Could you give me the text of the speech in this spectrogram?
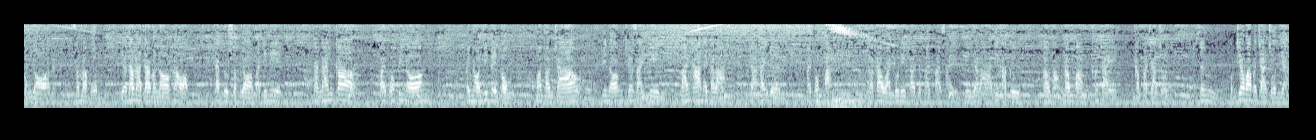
ทรงยอนะ สำหรับผม เดี๋ยวท่านอาจารย์มนอก็ออกจากดูทรงยอมาที่นี่ จากนั้นก็ไปพบพี่น้อง ไปนอนที่เบตงเพราะตอนเช้า พี่น้องเชื้อสายจีน ร้านค้าในตลาดอยากให้เดินไปพบปะแล้วก็วันพรุ่งนี้ก็จะไปปราศัยที่ยะลา นี่ก็คือเราต้องทำความเข้าใจกับประชาชน ซึ่งผมเชื่อว่าประชาชนเนี่ย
